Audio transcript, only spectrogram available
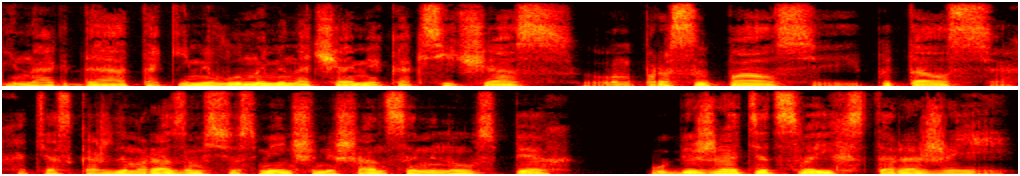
Иногда, такими лунными ночами, как сейчас, он просыпался и пытался, хотя с каждым разом все с меньшими шансами на успех, убежать от своих сторожей.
